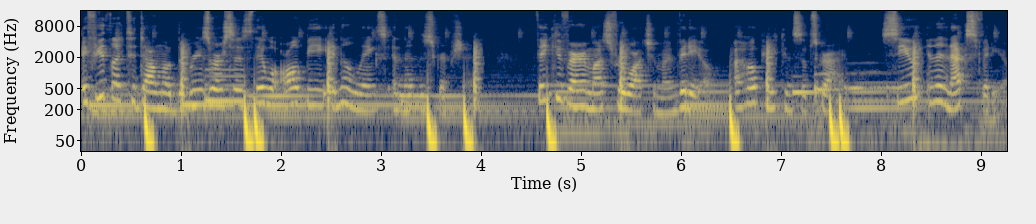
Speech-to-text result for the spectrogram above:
If you'd like to download the resources, they will all be in the links in the description. Thank you very much for watching my video. I hope you can subscribe. See you in the next video.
